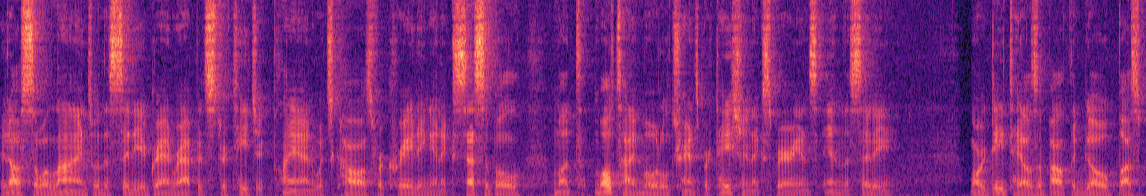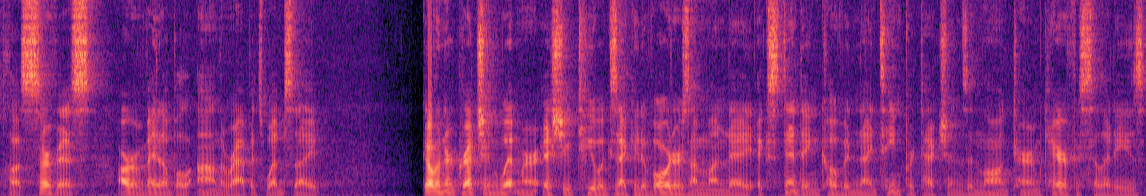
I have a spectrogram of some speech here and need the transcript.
It also aligns with the City of Grand Rapids strategic plan, which calls for creating an accessible multimodal transportation experience in the city. More details about the Go Bus Plus service are available on the Rapid's website. Governor Gretchen Whitmer issued two executive orders on Monday extending COVID 19 protections in long term care facilities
